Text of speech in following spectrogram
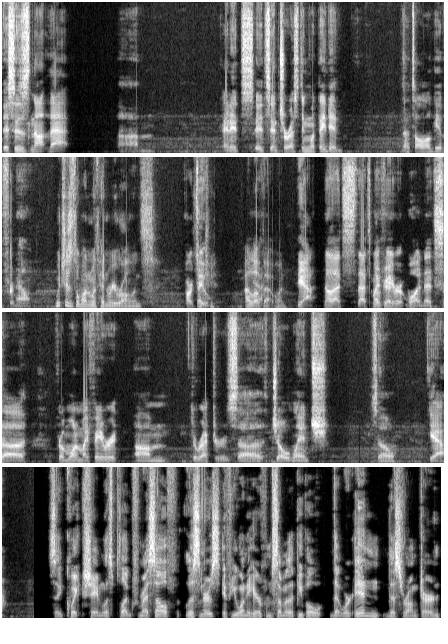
this is not that. Um, and it's it's interesting what they did. That's all I'll give for now. Which is the one with Henry Rollins? Part two. I love yeah. that one. Yeah, no, that's that's my okay. favorite one. That's uh, from one of my favorite um, directors, uh, Joe Lynch. So, yeah. It's a quick shameless plug for myself, listeners. If you want to hear from some of the people that were in this wrong turn,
